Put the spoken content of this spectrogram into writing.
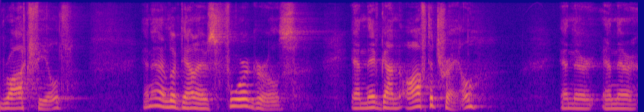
rock field, and then I look down and there's four girls, and they've gotten off the trail, and they're and they're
